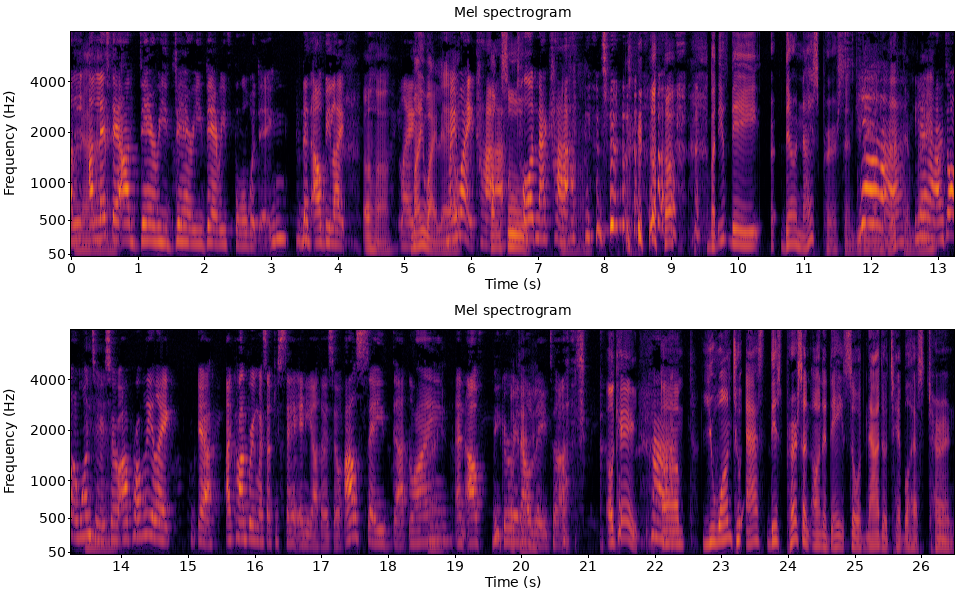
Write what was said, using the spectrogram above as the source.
Un- Yeah. Unless they are very, very, very forwarding. Then I'll be like, Uh huh. like ไม่ไหวแล้ว ไม่ไหวค่ะ ต้องสู้ โทษนะคะ But if they they're a nice person, you don't want to hurt them, right? Yeah, I don't want to. So I'll probably like, yeah, I can't bring myself to say any other. So I'll say that line and I'll figure it out Okay. later. Okay. Um, you want to ask this person on a date, so now the table has turned.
